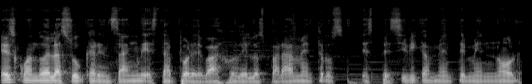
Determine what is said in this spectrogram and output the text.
Es cuando el azúcar en sangre está por debajo de los parámetros, específicamente menor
